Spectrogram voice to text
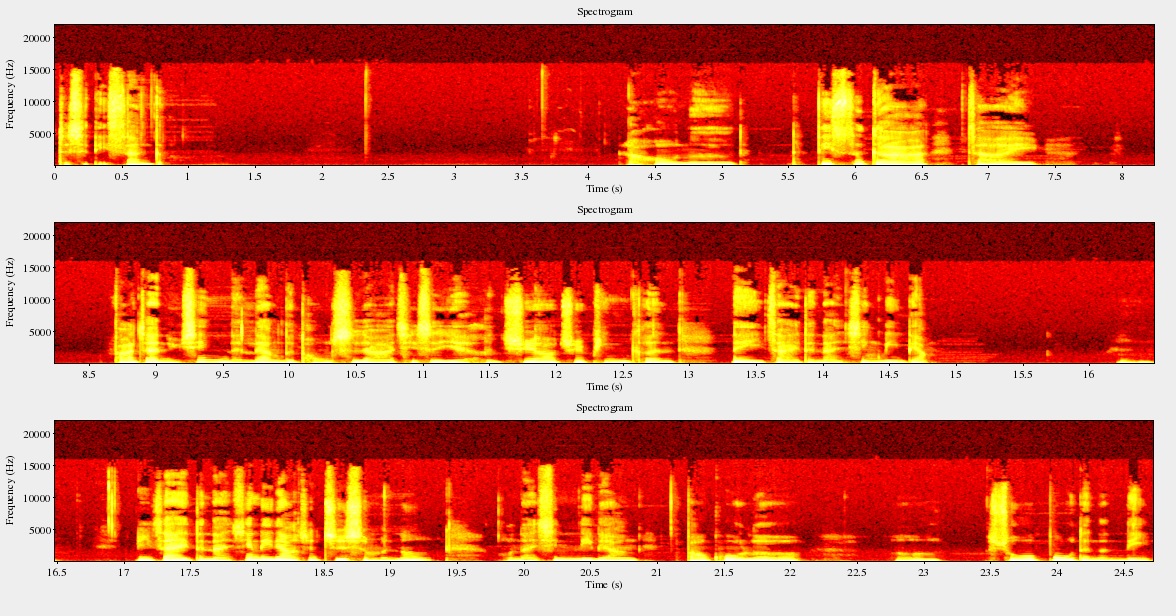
这是第三个。然后呢，第四个啊，在发展女性能量的同时啊，其实也很需要去平衡内在的男性力量。嗯，内在的男性力量是指什么呢？哦，男性力量包括了，嗯，说不的能力。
